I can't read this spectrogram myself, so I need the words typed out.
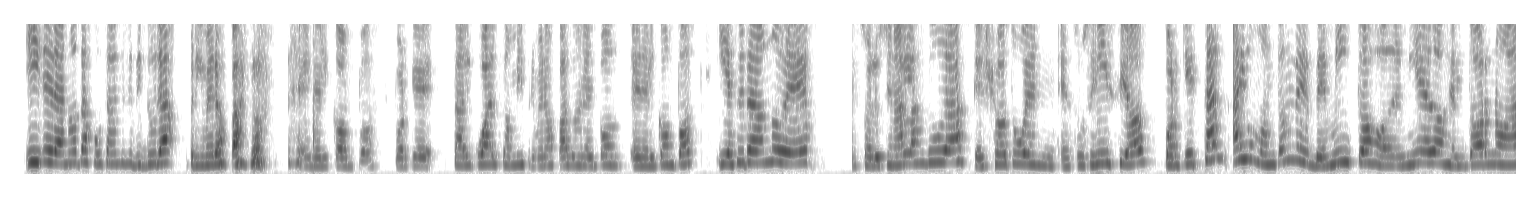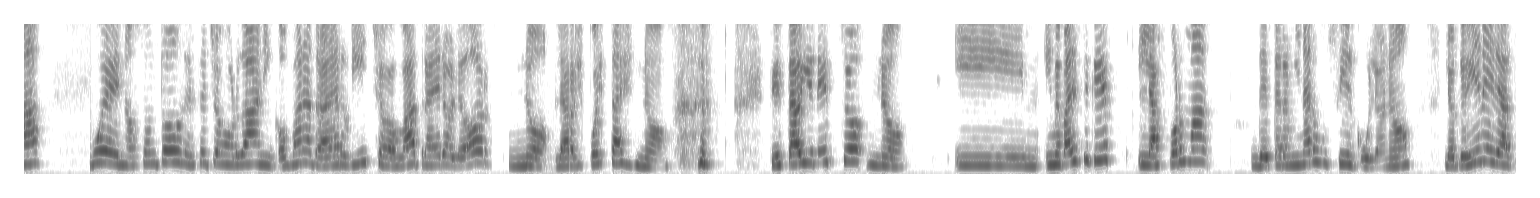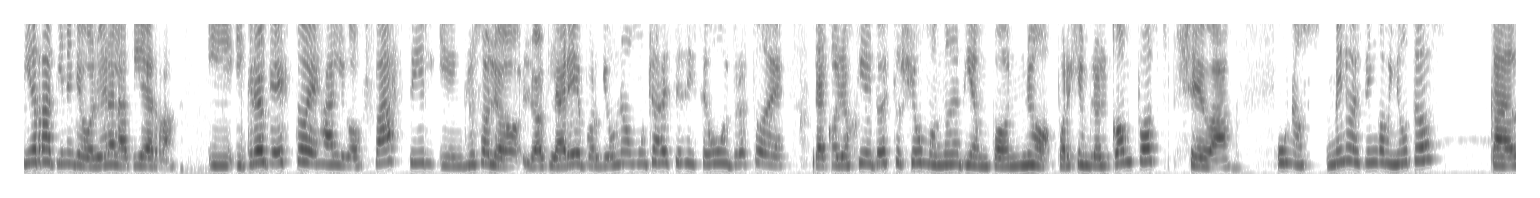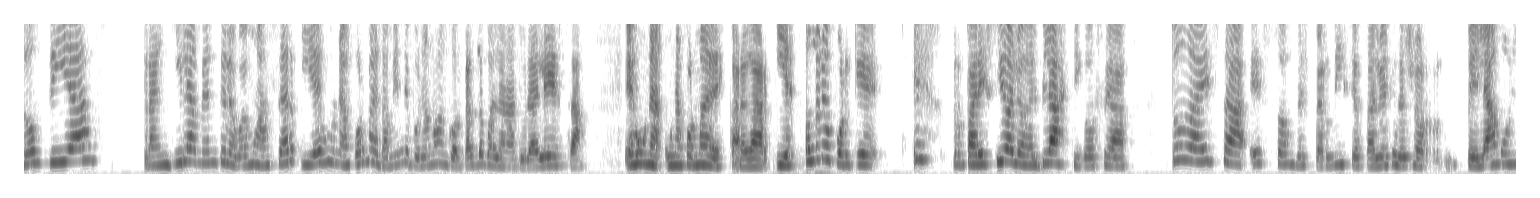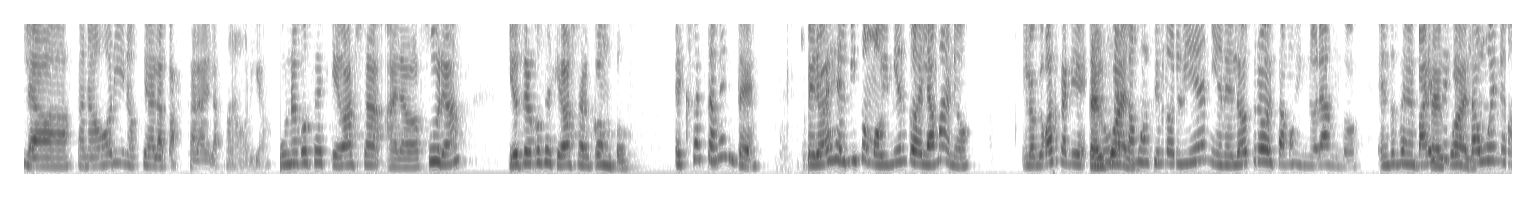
y que la nota justamente se titula Primeros pasos en el compost, porque tal cual son mis primeros pasos en el, en el compost, y estoy tratando de solucionar las dudas que yo tuve en, sus inicios, porque están, hay un montón de, mitos o de miedos en torno a bueno, son todos desechos orgánicos, ¿van a traer bichos? ¿Va a traer olor? No, la respuesta es no. si está bien hecho, no. Y, me parece que es la forma de terminar un círculo, ¿no? Lo que viene de la tierra tiene que volver a la tierra. Y, creo que esto es algo fácil e incluso lo, lo, aclaré porque uno muchas veces dice, uy, pero esto de la ecología y todo esto lleva un montón de tiempo. No, por ejemplo, el compost lleva unos menos de cinco minutos cada dos días, tranquilamente lo podemos hacer y es una forma también de ponernos en contacto con la naturaleza es una, forma de descargar. Y está bueno porque es parecido a lo del plástico, o sea, toda esa, esos desperdicios, tal vez, que sé yo, pelamos la zanahoria y nos queda la cáscara de la zanahoria. Una cosa es que vaya a la basura y otra cosa es que vaya al compost. Exactamente, pero es el mismo movimiento de la mano. Lo que pasa es que en uno estamos haciendo el bien y en el otro estamos ignorando. Entonces me parece que está bueno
